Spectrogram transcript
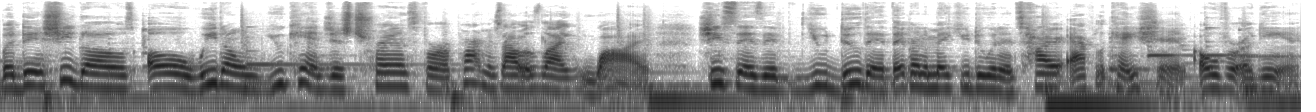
But then she goes, "Oh, we don't. You can't just transfer apartments." I was like, "Why?" She says, "If you do that, they're going to make you do an entire application over again."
